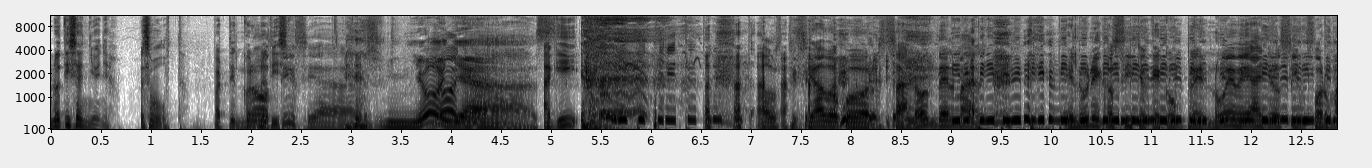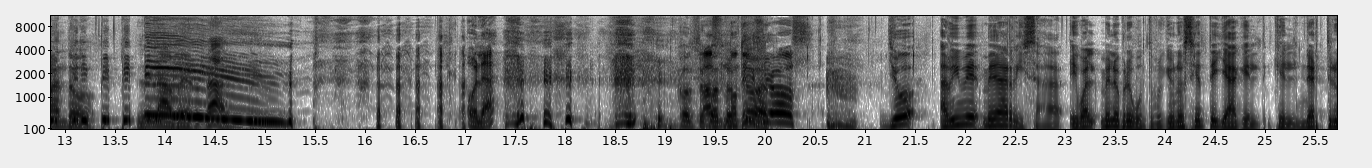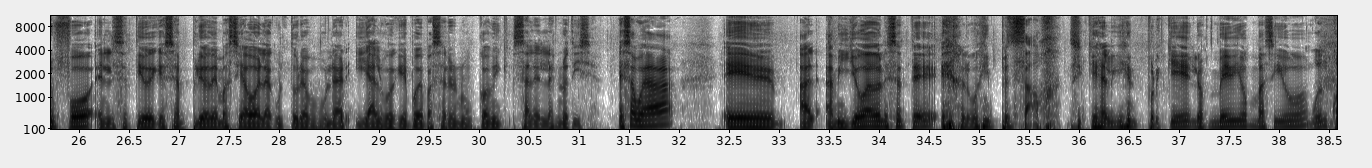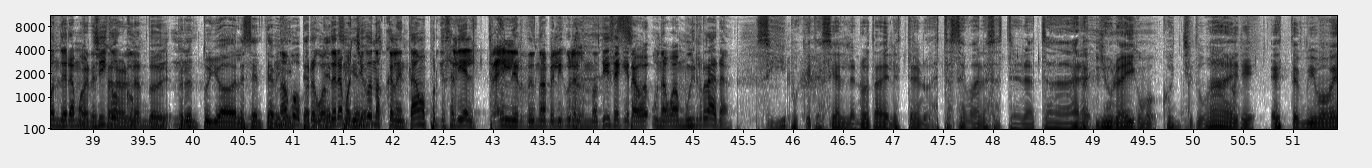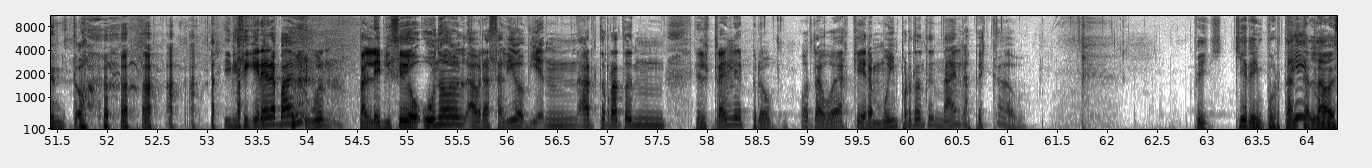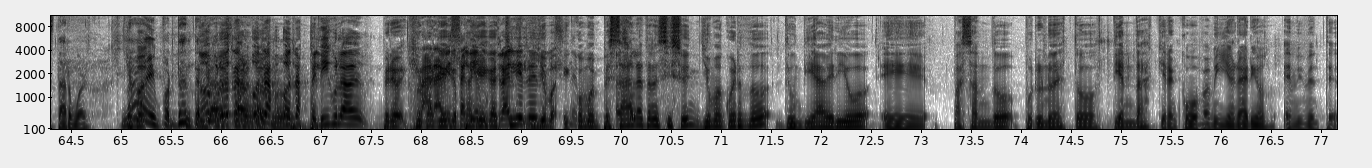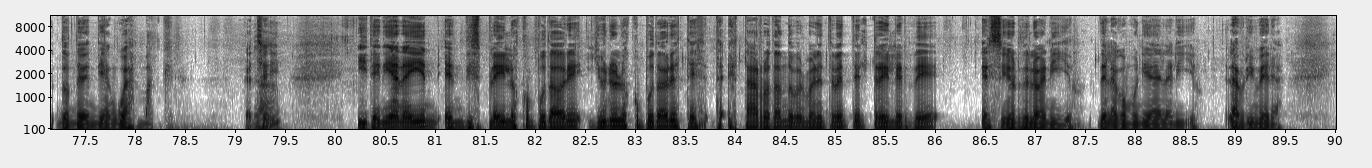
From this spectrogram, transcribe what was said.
noticias ñoñas. Eso me gusta. Partir con noticias. Noticias. ¡Ñoñas! Aquí. Auspiciado por Salón del Mal. El único sitio que cumple nueve años informando la verdad. Hola. Con su Las conductor. noticias. Yo. A mí me, me da risa. ¿eh? Igual me lo pregunto, porque uno siente ya que el, que el nerd triunfó en el sentido de que se amplió demasiado a la cultura popular y algo que puede pasar en un cómic sale en las noticias. Esa weá eh, a, a mi yo adolescente es algo impensado. Así que alguien, ¿por qué los medios masivos Weón, cuando éramos van a estar chicos. con- de- Pero en tuyo adolescente había no, pero cuando éramos chicos nos calentábamos porque salía el tráiler de una película en las noticias que era una weá muy rara. Sí, porque te hacían la nota del estreno. Esta semana se estrena. tar", Y uno ahí como, conche tu madre, este es mi momento. Y ni siquiera era para el episodio 1 habrá salido bien harto rato en el tráiler, pero otras weas que eran muy importantes, nadie las pescaba. ¿Qué era importante Sí, al lado de Star Wars? Yo No importante al No, lado pero de Star Wars. otras, otras películas Pero que para que, para que y yo- cine, como po. empezaba la transición, yo me acuerdo de un día haber ido eh, pasando por uno de estos tiendas que eran como para millonarios, en mi mente, donde vendían weas Mac. ¿Cachai? Ya. Y tenían ahí en, en display los computadores y uno de los computadores te, te- estaba rotando permanentemente el tráiler de El Señor de los Anillos, de la Comunidad del Anillo, la primera.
